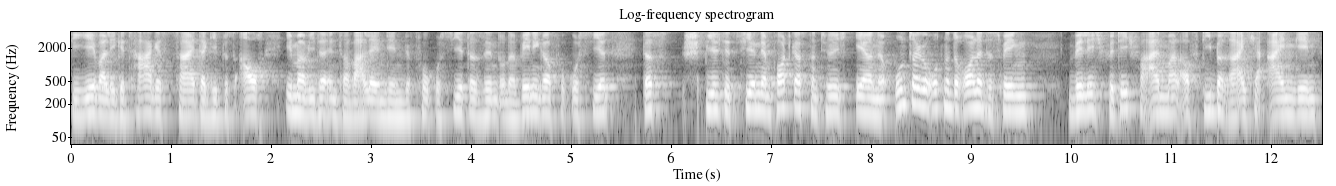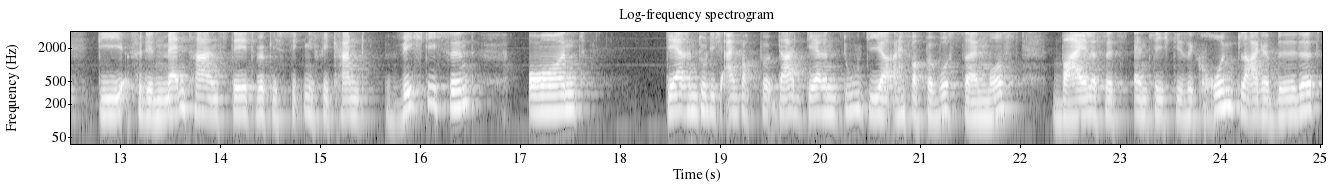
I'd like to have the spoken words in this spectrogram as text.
die jeweilige Tageszeit. Da gibt es auch immer wieder Intervalle, in denen wir fokussierter sind oder weniger fokussiert. Das spielt jetzt hier in dem Podcast natürlich eher eine untergeordnete Rolle. Deswegen will ich für dich vor allem mal auf die Bereiche eingehen, die für den mentalen State wirklich signifikant wichtig sind. Und deren du dich einfach, deren du dir einfach bewusst sein musst, weil es letztendlich diese Grundlage bildet,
